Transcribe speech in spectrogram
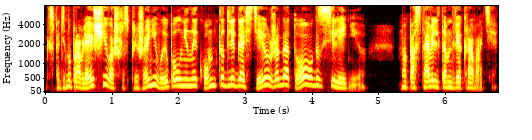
Господин управляющий, ваше распоряжение выполнены, комната для гостей уже готова к заселению. Мы поставили там две кровати.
